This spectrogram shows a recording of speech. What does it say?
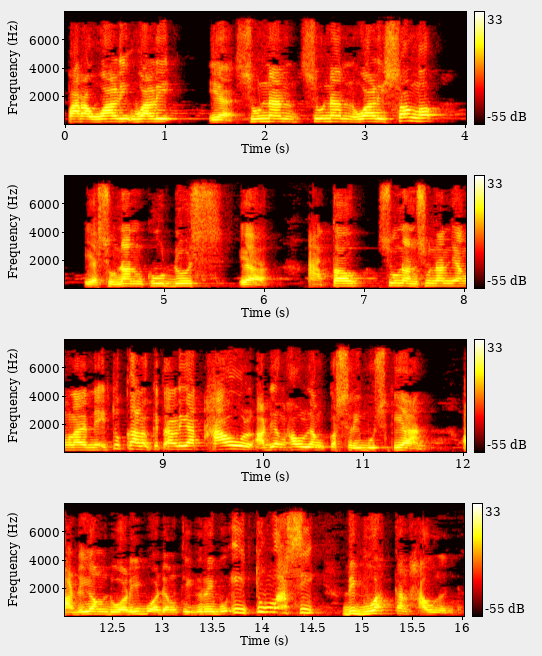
para wali-wali. Ya sunan, sunan wali songo. Ya sunan kudus. Ya atau sunan-sunan yang lainnya itu kalau kita lihat haul ada yang haul yang ke seribu sekian ada yang 2000, ada yang 3000. Itu masih dibuatkan haulnya.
